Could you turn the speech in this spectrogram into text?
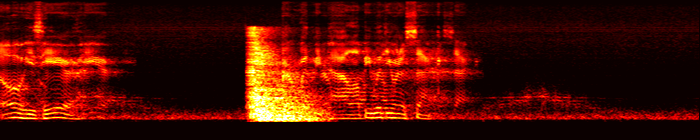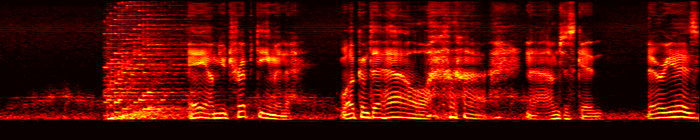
Oh, he's here. Bear with me, pal. I'll be with you in a sec. Hey, I'm your trip demon. Welcome to hell. nah, I'm just kidding. There he is.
